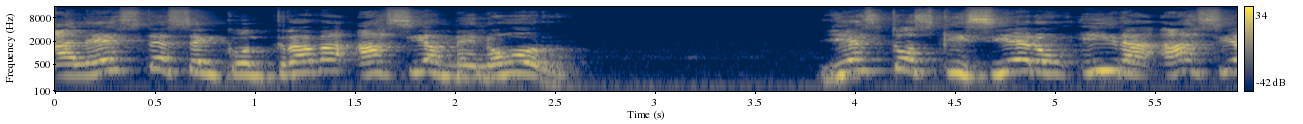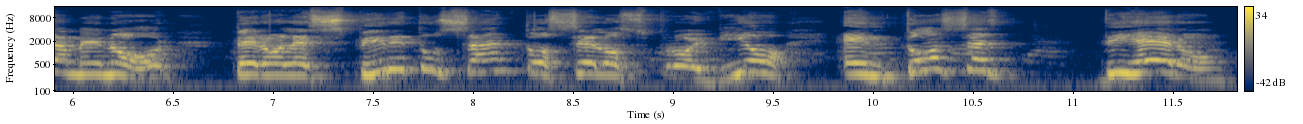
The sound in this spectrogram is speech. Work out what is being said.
Al este se encontraba Asia Menor. Y estos quisieron ir a Asia Menor, pero el Espíritu Santo se los prohibió. Entonces dijeron,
